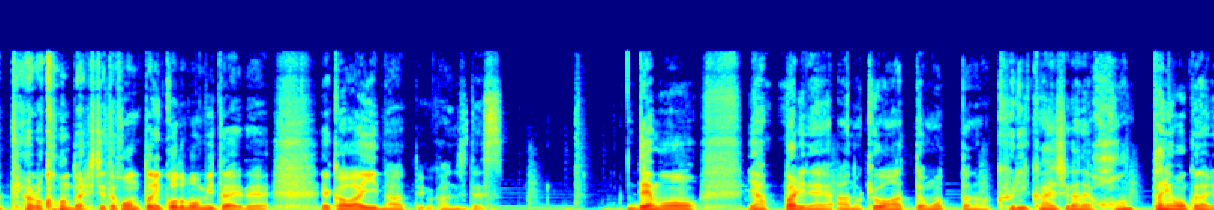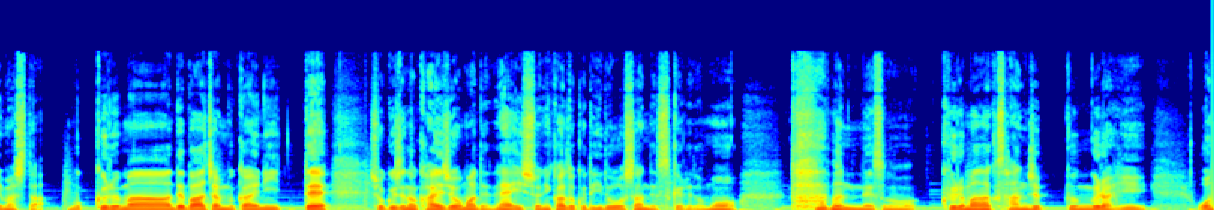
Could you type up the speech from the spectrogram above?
って喜んだりしてて本当に子供みたいで可愛いなっていう感じです。でも、やっぱりね、あの、今日会って思ったのは、繰り返しがね、本当に多くなりました。僕、車でばあちゃん迎えに行って、食事の会場までね、一緒に家族で移動したんですけれども、多分ね、その、車の中30分ぐらい、同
